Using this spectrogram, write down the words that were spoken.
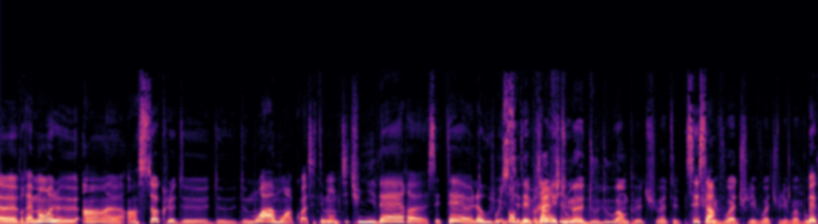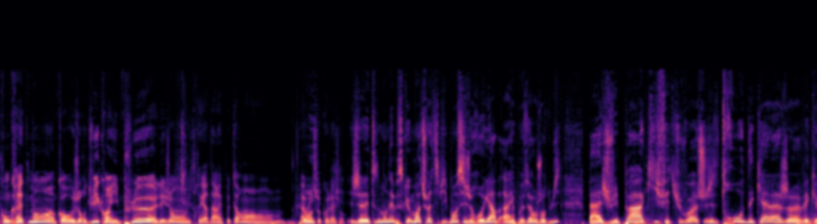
euh, vraiment un, un socle de, de, de moi à moi. quoi. C'était mon petit univers, c'était là où je Oui, me sentais des bien vrais et tout. films doudou un peu, tu vois. C'est tu ça. les vois, tu les vois, tu les vois beaucoup. Bah, concrètement, encore aujourd'hui, quand il pleut, les gens ont envie de regarder Harry Potter en Ah oui. chocolat chaud. J'allais te demander parce que moi, tu vois, typiquement, si je regarde Harry Potter aujourd'hui, bah, je vais pas kiffer, tu vois. J'ai trop décalage avec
